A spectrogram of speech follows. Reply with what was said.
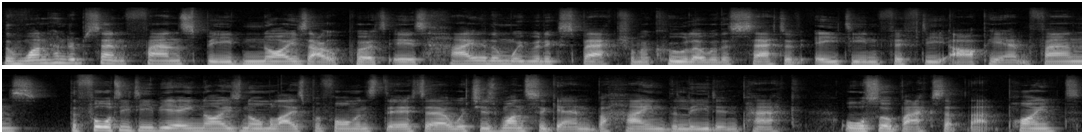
the 100% fan speed noise output is higher than we would expect from a cooler with a set of 1850 RPM fans, the 40 dBA noise normalized performance data, which is once again behind the lead in pack, also backs up that point.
